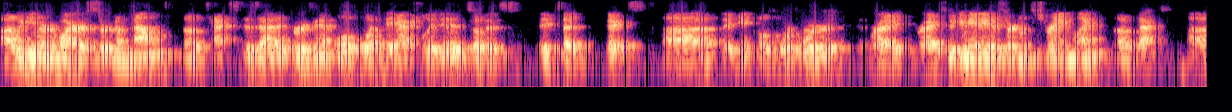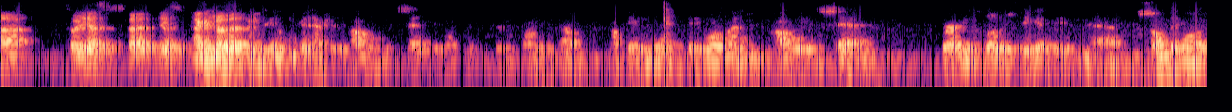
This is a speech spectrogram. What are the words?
Uh, We even require a certain amount of text is added, for example, of what they actually did. So if it's, they've said fix, uh, they can't close the work order. Right, right. So we can mandate a certain string length of text. Uh, So yes, that, yes, I can show that. You can, actually probably send it, like, the, the, one without not getting more, getting more money, you can probably send where you close ticket, have something along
